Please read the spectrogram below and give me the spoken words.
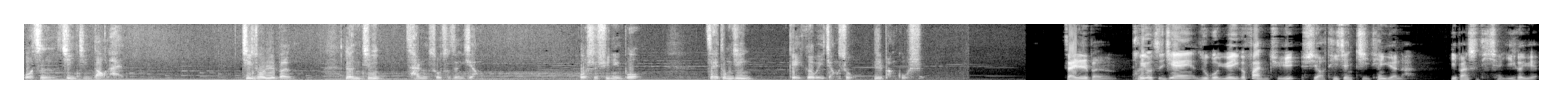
我自静静到来。静说日本，冷静才能说出真相。我是徐宁波，在东京给各位讲述日本故事。在日本。朋友之间如果约一个饭局，需要提前几天约呢？一般是提前一个月，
